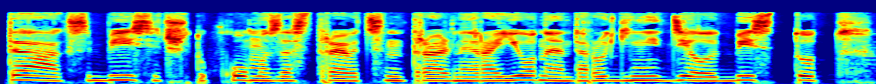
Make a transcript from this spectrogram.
так, бесит, что кома застраивает центральные районы, а дороги не делают. Бесит тот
